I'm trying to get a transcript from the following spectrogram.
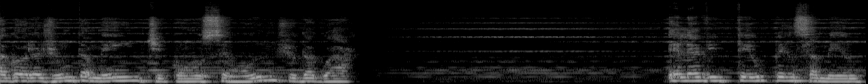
Agora juntamente com o seu anjo da guarda. Eleve teu pensamento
